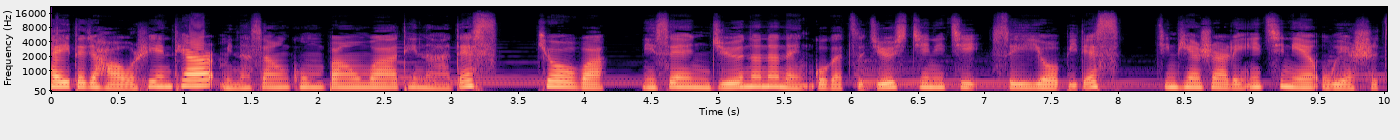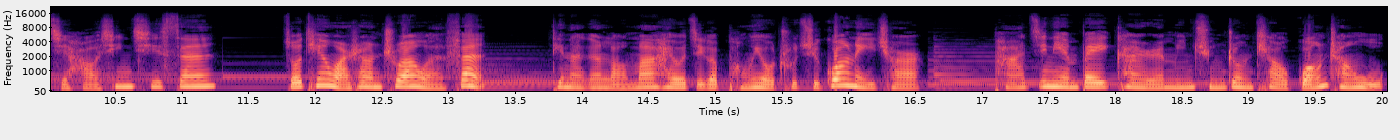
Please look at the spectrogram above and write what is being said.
嘿，大家好，我是燕天儿。皆さんこんばんは、ティナです。今日は二千十七年五月十七日、水曜日です。今天是二零一七年五月十七号，星期三。昨天晚上吃完晚饭，Tina 跟老妈还有几个朋友出去逛了一圈，爬纪念碑，看人民群众跳广场舞。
